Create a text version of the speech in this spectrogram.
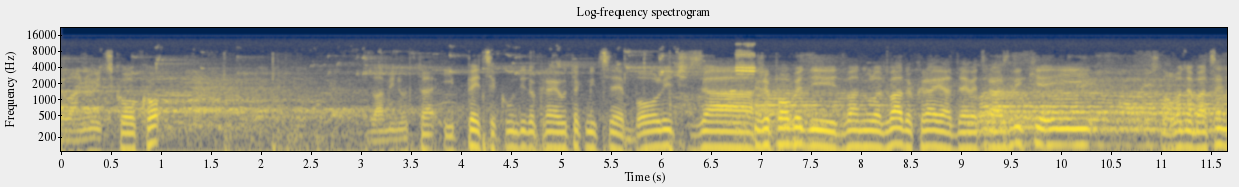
Jovanović skoko. 2 minuta i 5 sekundi do kraja utakmice. Bolić za pobedi 2-0-2 do kraja 9 razlike i slobodne bacanje.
